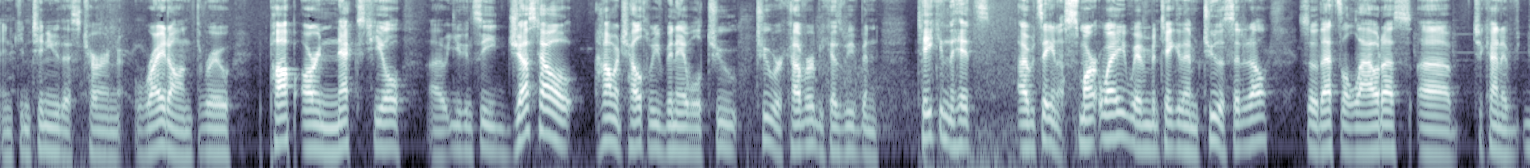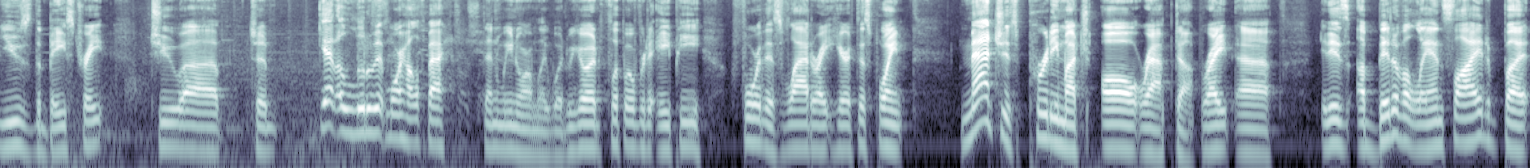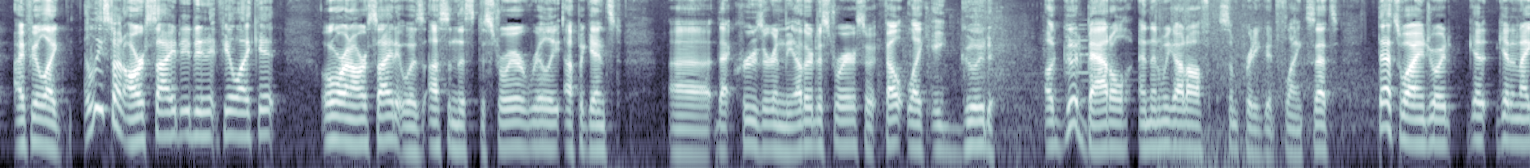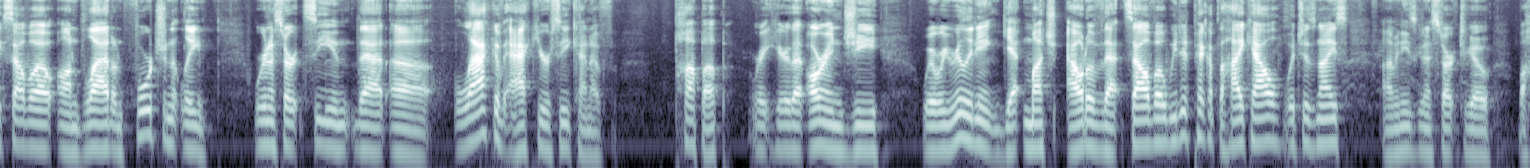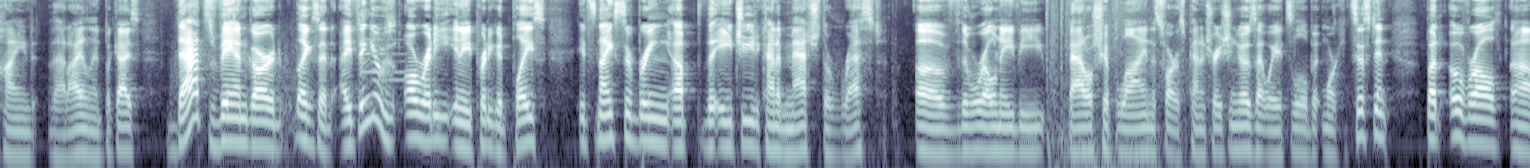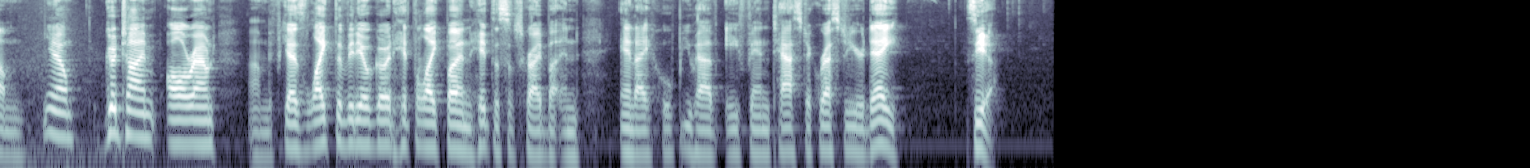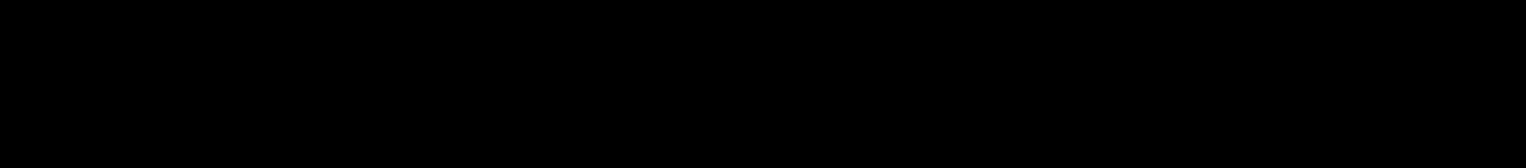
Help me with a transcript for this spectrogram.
and continue this turn right on through. Pop our next heal. Uh, you can see just how how much health we've been able to to recover because we've been taking the hits. I would say in a smart way. We haven't been taking them to the Citadel, so that's allowed us uh, to kind of use the base trait to uh, to get a little bit more health back than we normally would. We go ahead flip over to AP for this Vlad right here. At this point, match is pretty much all wrapped up, right? Uh, it is a bit of a landslide, but I feel like at least on our side, it didn't feel like it. Over on our side, it was us and this destroyer really up against uh, that cruiser and the other destroyer, so it felt like a good a good battle, and then we got off some pretty good flanks. That's that's why I enjoyed get get a nice salvo out on Vlad. Unfortunately, we're gonna start seeing that uh, lack of accuracy kind of pop up right here. That RNG where we really didn't get much out of that salvo. We did pick up the high cal, which is nice. I mean, he's gonna start to go behind that island. But guys, that's Vanguard. Like I said, I think it was already in a pretty good place. It's nice they're bringing up the HE to kind of match the rest of the Royal Navy battleship line as far as penetration goes. That way it's a little bit more consistent. But overall, um, you know, good time all around. Um, if you guys like the video, go ahead, hit the like button, hit the subscribe button, and I hope you have a fantastic rest of your day. See ya.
